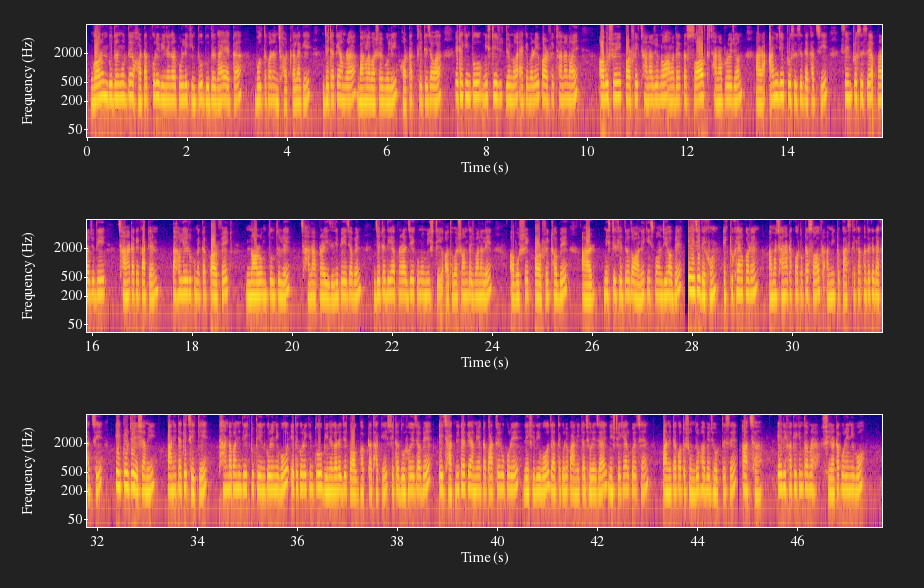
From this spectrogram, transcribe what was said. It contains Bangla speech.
গরম দুধের মধ্যে হঠাৎ করে ভিনেগার পড়লে কিন্তু দুধের গায়ে একটা বলতে পারেন ঝটকা লাগে, যেটাকে আমরা বাংলা ভাষায় বলি হঠাৎ ফেটে যাওয়া। এটা কিন্তু মিষ্টির জন্য একেবারেই পারফেক্ট ছানা নয়। অবশ্যই পারফেক্ট ছানার জন্য আমাদের একটা সফট ছানা প্রয়োজন। আর আমি যে প্রসেসে দেখাচ্ছি সেম প্রসেসে আপনারা যদি ছানাটাকে কাটেন, তাহলে এরকম একটা পারফেক্ট নরম তুলতুলে ছানা আপনারা ইজিলি পেয়ে যাবেন। যেটা দিয়ে আপনারা যে কোনো মিষ্টি অথবা সন্দেশ বানালে অবশ্যই পারফেক্ট হবে। আর মিষ্টির ক্ষেত্রে তো অনেক স্পঞ্জি হবে। এই যে দেখুন, একটু খেয়াল করেন, আমার ছানাটা কতটা সফট আমি একটু কাছ থেকে আপনাদেরকে দেখাচ্ছি। এই পর্যায়ে এসে আমি পানিটাকে ছেঁকে ঠান্ডা পানি দিয়ে একটু ক্লিন করে নিব। এতে করে কিন্তু ভিনেগারের যে টক ভাবটা থাকে, সেটা দূর হয়ে যাবে। এই ছাকনিটাকে আমি একটা পাত্রের উপরে রেখে দিব, যাতে করে পানিটা ঝরে যায়। নিশ্চয়ই খেয়াল করেছেন? পানিটা কত সুন্দরভাবে ঝরতেছে। আচ্ছা এরই ফাঁকে কিন্তু আমরা শিরাটা করে নিব।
